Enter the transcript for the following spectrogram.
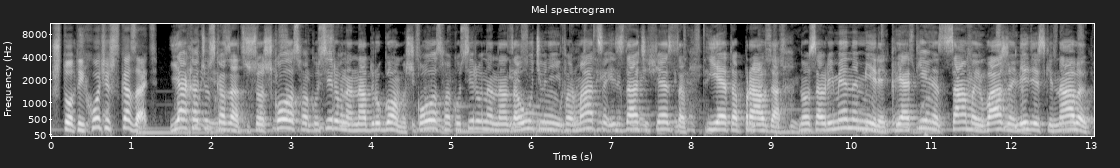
Что ты хочешь сказать? Я хочу сказать, что школа сфокусирована на другом. Школа сфокусирована на заучивании информации и сдаче тестов. И это правда. Но в современном мире креативность самый важный лидерский навык.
